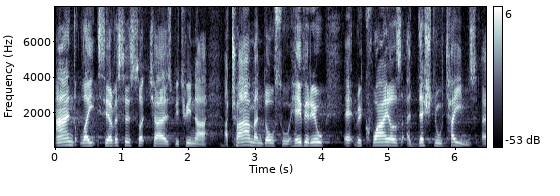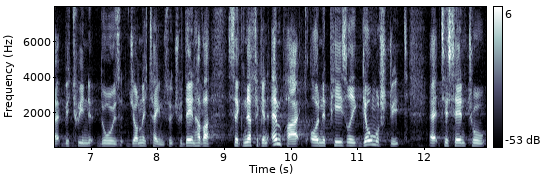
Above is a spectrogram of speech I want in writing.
and light services, such as between a, a tram and also heavy rail, it requires additional times uh, between those journey times, which would then have a significant impact on the Paisley-Gilmer Street uh, to central,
